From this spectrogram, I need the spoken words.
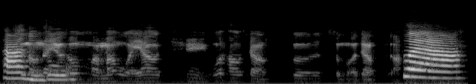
差很多。妈妈，我要去，我好想喝什么这样子啊？对啊。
